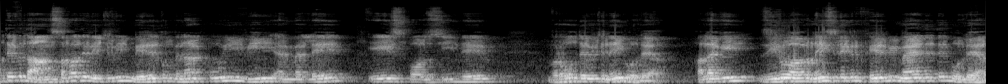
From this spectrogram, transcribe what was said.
ਅਤੇ ਵਿਧਾਨ ਸਭਾ ਦੇ ਵਿੱਚ ਵੀ ਮੇਰੇ ਤੋਂ ਬਿਨਾ ਕੋਈ ਵੀ ਐਮਐਲਏ ਇਸ ਪਾਲਿਸੀ ਦੇ ਵਿਰੋਧ ਦੇ ਵਿੱਚ ਨਹੀਂ ਬੋਲਿਆ। ਹਾਲਾਂਕਿ ਜ਼ੀਰੋ ਆਵਰ ਨਹੀਂ ਸੀ, ਲੇਕਿਨ ਫਿਰ ਵੀ ਮੈਂ ਇਹਦੇ ਤੇ ਬੋਲਿਆ,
